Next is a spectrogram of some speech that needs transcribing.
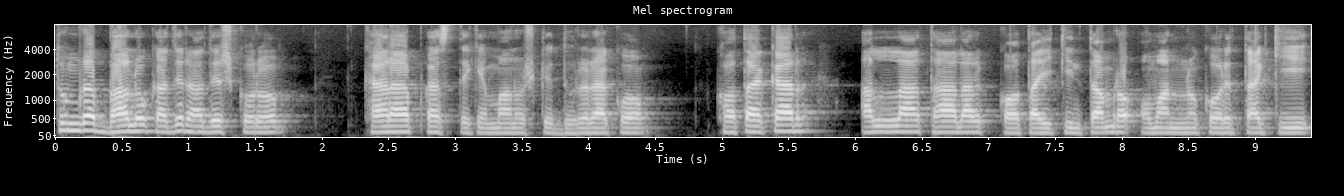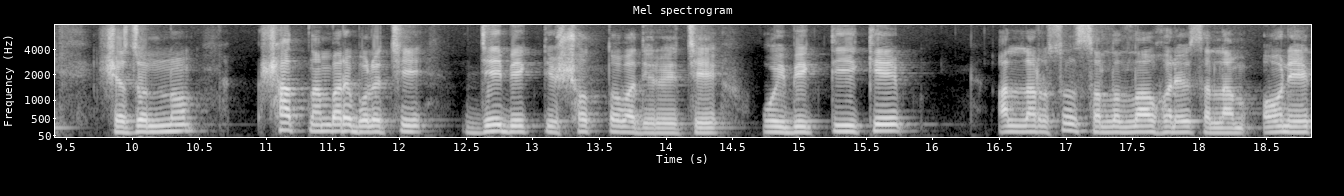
তোমরা ভালো কাজের আদেশ করো। খারাপ কাজ থেকে মানুষকে দূরে রাখো। কথাকার আল্লাহ তালার কথাই কিন্তু আমরা অমান্য করে থাকি। সেজন্য সাত নম্বরে বলেছি, যে ব্যক্তি সত্যবাদী রয়েছে, ওই ব্যক্তিকে আল্লাহ রসুল সাল্লাহ সাল্লাম অনেক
